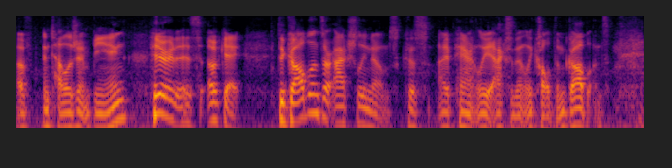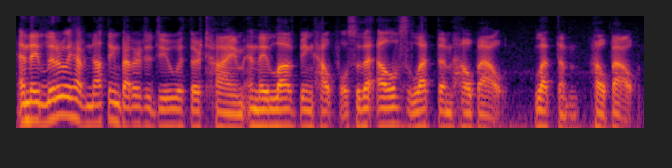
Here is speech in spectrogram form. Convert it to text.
of intelligent being. Here it is. Okay. The goblins are actually gnomes, because I apparently accidentally called them goblins. And they literally have nothing better to do with their time, and they love being helpful, so the elves let them help out. Let them help out.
